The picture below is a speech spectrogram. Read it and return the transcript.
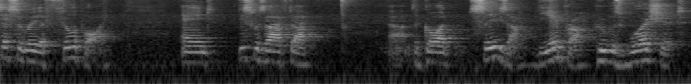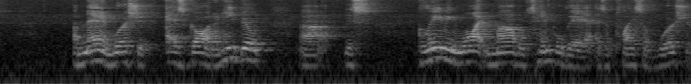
Caesarea Philippi, and this was after uh, the god Caesar, the emperor, who was worshipped, a man worshipped as God, and he built uh, this gleaming white marble temple there as a place of worship.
